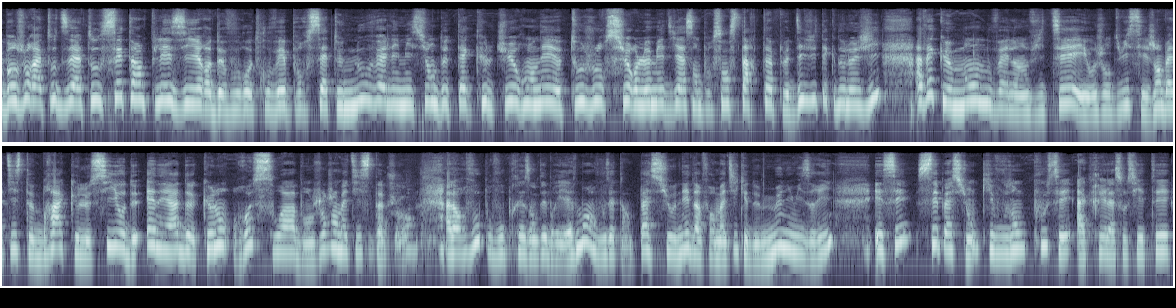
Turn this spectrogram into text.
bonjour à toutes et à tous, c'est un plaisir de vous retrouver pour cette nouvelle émission de Tech Culture. On est toujours sur le média 100% Startup Digitechnologie avec mon nouvel invité et aujourd'hui c'est Jean-Baptiste Braque, le CEO de Ennead que l'on reçoit. Bonjour Jean-Baptiste. Bonjour. Alors vous, pour vous présenter brièvement, vous êtes un passionné d'informatique et de menuiserie et c'est ces passions qui vous ont poussé à créer la société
